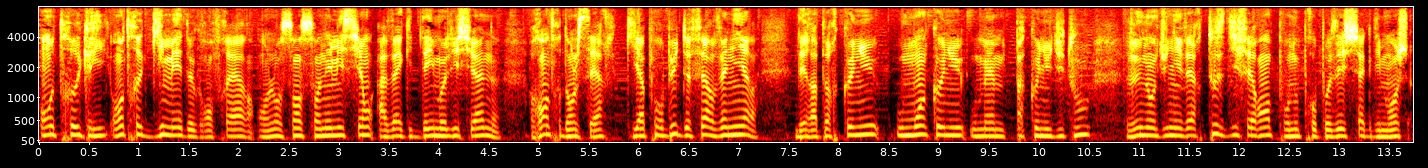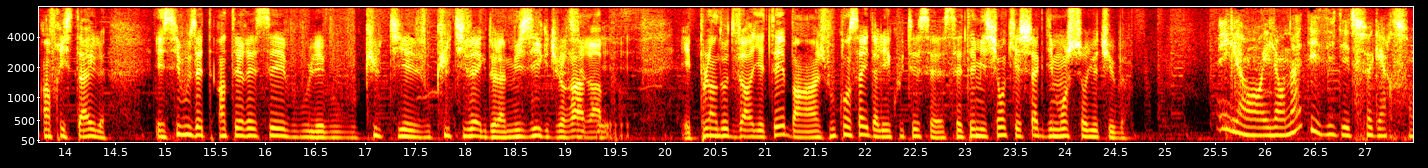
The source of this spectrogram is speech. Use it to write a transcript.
entre, gris, entre guillemets de grand frère en lançant son émission avec Demolition, Rentre dans le cercle, qui a pour but de faire venir des rappeurs connus ou moins connus ou même pas connus du tout, venant d'univers tous différents pour nous proposer chaque dimanche un freestyle. Et si vous êtes intéressé, vous voulez vous, vous cultiver, vous cultiver avec de la musique, du rap, rap. Et, et plein d'autres variétés, ben je vous conseille d'aller écouter ce- cette émission qui est chaque dimanche sur YouTube. Il en, il en a des idées de ce garçon.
